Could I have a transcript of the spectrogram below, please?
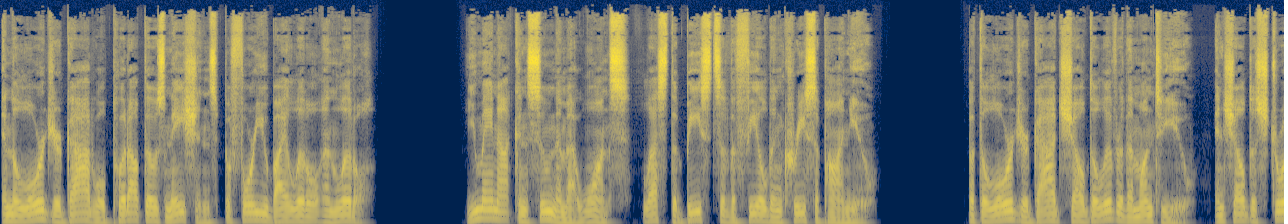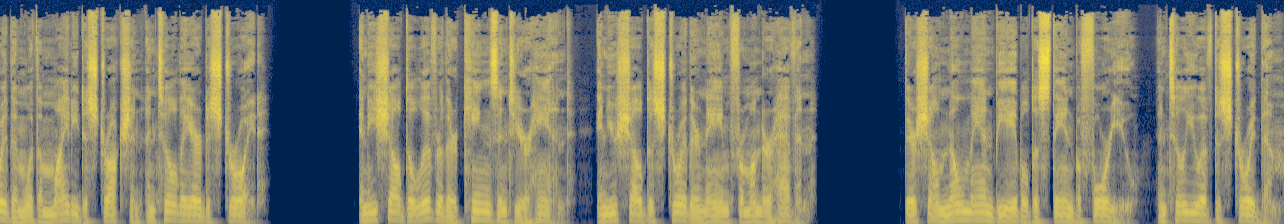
And the Lord your God will put out those nations before you by little and little. You may not consume them at once, lest the beasts of the field increase upon you. But the Lord your God shall deliver them unto you, and shall destroy them with a mighty destruction until they are destroyed. And he shall deliver their kings into your hand, and you shall destroy their name from under heaven. There shall no man be able to stand before you, until you have destroyed them.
